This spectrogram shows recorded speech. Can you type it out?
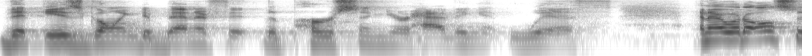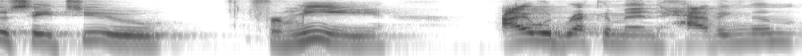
that is going to benefit the person you're having it with. And I would also say too, for me, I would recommend having them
